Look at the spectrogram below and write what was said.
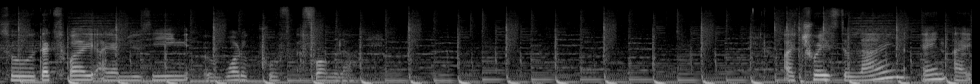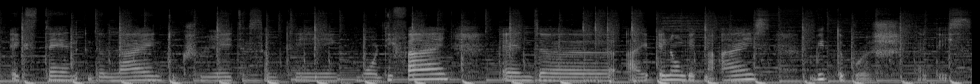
So that's why I am using a waterproof formula. I trace the line and I extend the line to create something more defined and uh, I elongate my eyes with the brush like this.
